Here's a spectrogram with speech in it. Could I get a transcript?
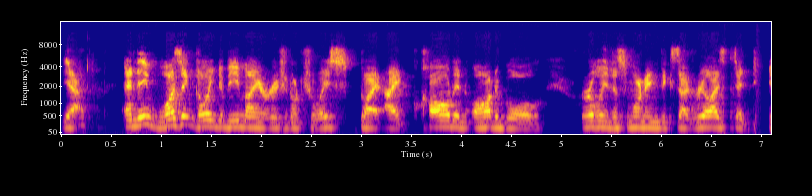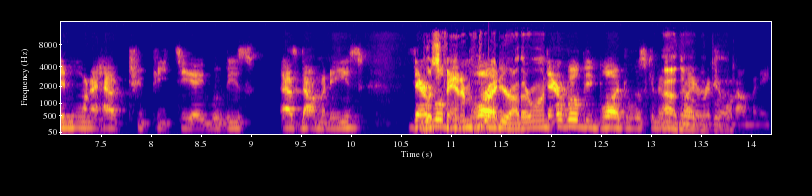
Yeah. And it wasn't going to be my original choice, but I called an audible early this morning because I realized I didn't want to have two PTA movies as nominees. There was will Phantom be blood. Thread your other one? There will be blood was going to Oh, be my Be original Blood. nominee.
